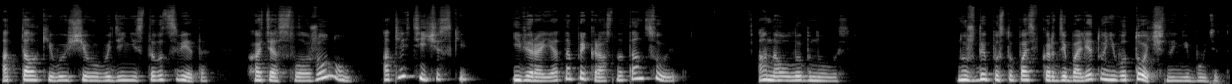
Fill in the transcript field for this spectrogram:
отталкивающего водянистого цвета, хотя сложен он атлетически и, вероятно, прекрасно танцует. Она улыбнулась. Нужды поступать в кардебалет у него точно не будет.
